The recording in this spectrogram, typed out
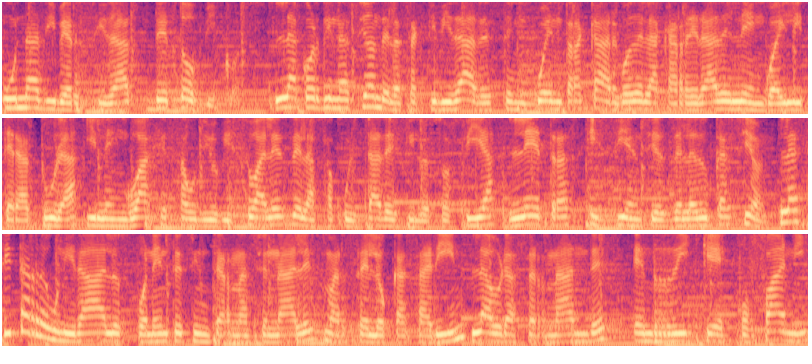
una diversidad de tópicos. La coordinación de las actividades se encuentra a cargo de la carrera de Lengua y Literatura y Lenguajes Audiovisuales de la Facultad de Filosofía, Letras y Ciencias de la Educación. La cita reunirá a los ponentes internacionales Marcelo Casarín, Laura Fernández, Enrique Fofani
